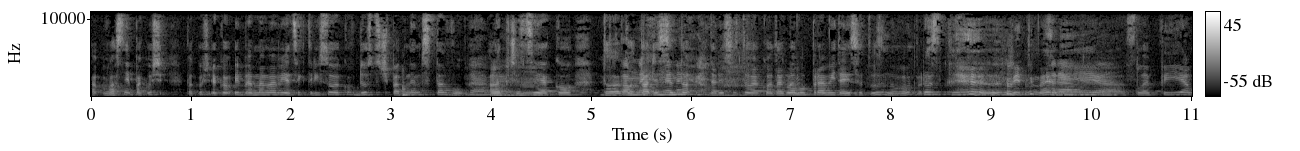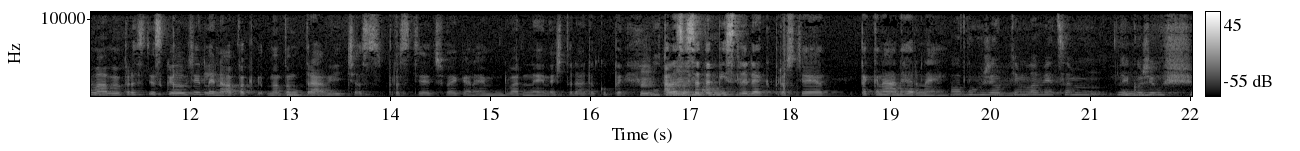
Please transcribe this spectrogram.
a vlastně pak už, pak už jako i vememe věci, které jsou jako v dost špatném stavu. Právě. Ale přeci jako, to, to jako tady, se to, tady se to jako takhle opraví, tady se to znovu prostě vytmelí a slepí a máme prostě skvělou židli. No a pak na tom tráví čas prostě člověk, já nevím, dva dny, než to dá dokupy. Hmm. Ale zase ten výsledek prostě je tak nádherný. Ale bohužel tímhle věcem, jakože už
